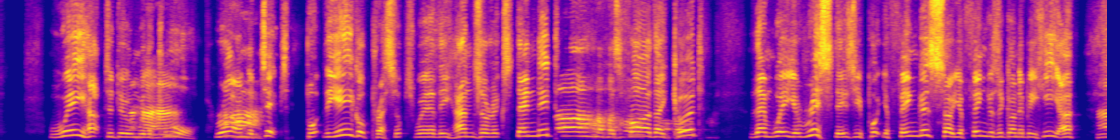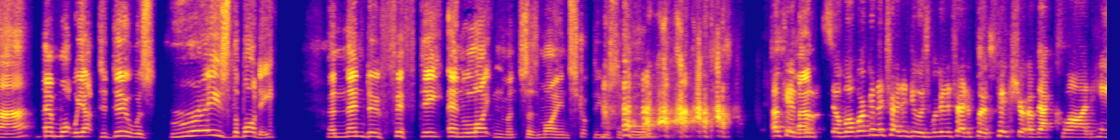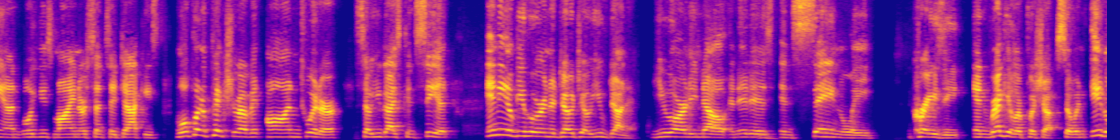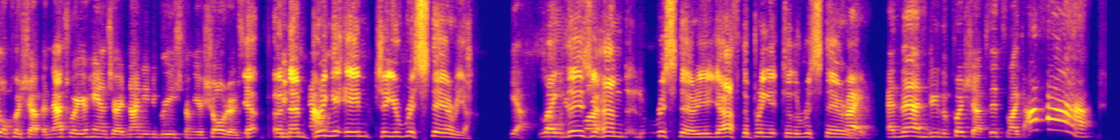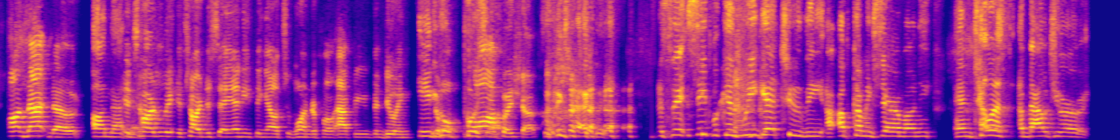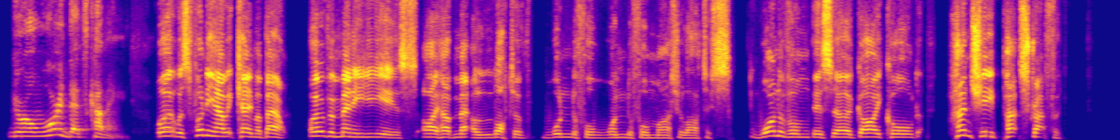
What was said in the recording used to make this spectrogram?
we had to do them with a Uh-huh. claw right on the Ah. tips. But the eagle press ups, where the hands are extended oh, as far as they could, then where your wrist is, you put your fingers, so your fingers are going to be here. Huh? Then what we had to do was raise the body and then do 50 enlightenments, as my instructor used to call them. okay, Um, so- what we're going to try to do is we're going to try to put a picture of that clawed hand. We'll use mine or Sensei Jackie's. We'll put a picture of it on Twitter so you guys can see it. Any of you who are in a dojo, you've done it. You already know, and it is insanely crazy in regular push-ups. So an eagle push-up, and that's where your hands are at 90 degrees from your shoulders. Yep. And then bring it into your wrist area. Yeah. Like there's your hand wrist area. You have to bring it to the wrist area. Right. And then do the push-ups. It's like, ah. On that note, on that. it's note. hardly it's hard to say anything else wonderful after you've been doing eagle, Eagle push-up. push-ups. Exactly. See, Sifu, can we get to the uh, upcoming ceremony and tell us about your your award that's coming? Well, it was funny how it came about. Over many years, I have met a lot of wonderful, wonderful martial artists. One of them is a guy called Hanshi Pat Stratford.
